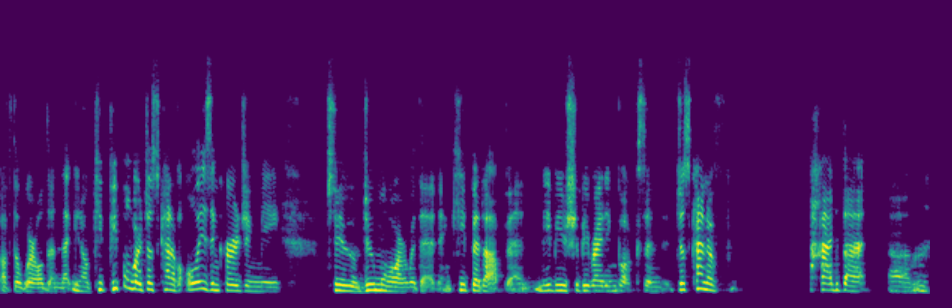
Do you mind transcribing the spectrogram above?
of the world and that you know keep people were just kind of always encouraging me to do more with it and keep it up. And maybe you should be writing books and just kind of had that um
